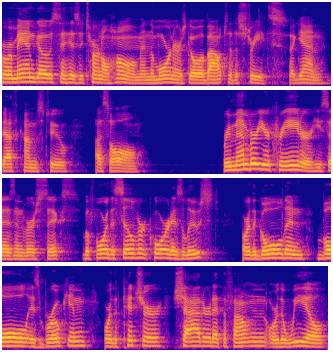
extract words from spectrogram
for a man goes to his eternal home, and the mourners go about to the streets. Again, death comes to us all. Remember your Creator, he says in verse 6, before the silver cord is loosed, or the golden bowl is broken, or the pitcher shattered at the fountain, or the wheel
